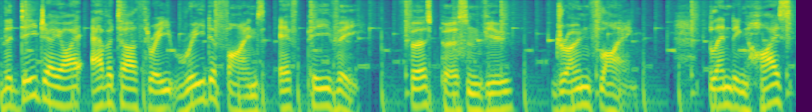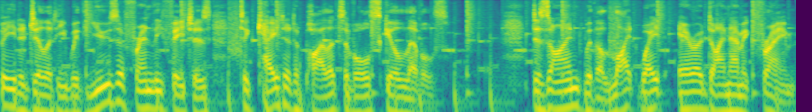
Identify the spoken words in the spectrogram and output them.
The DJI Avata 3 redefines FPV, first-person view, drone flying, blending high-speed agility with user-friendly features to cater to pilots of all skill levels. Designed with a lightweight aerodynamic frame,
